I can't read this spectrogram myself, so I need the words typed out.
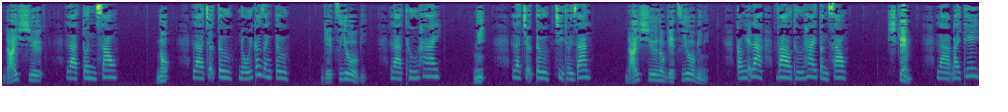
来週 là tuần sau, の là trợ từ nối các danh từ, 月曜日 là thứ hai, に、 là trợ từ chỉ thời gian, 来週の月曜日に có nghĩa là vào thứ hai tuần sau, 試験 là bài thi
